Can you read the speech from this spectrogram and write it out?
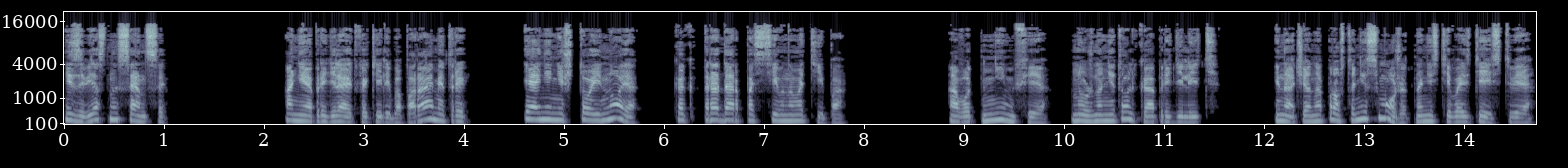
известны сенсы. Они определяют какие-либо параметры, и они не что иное, как радар пассивного типа. А вот нимфе нужно не только определить, иначе она просто не сможет нанести воздействие,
